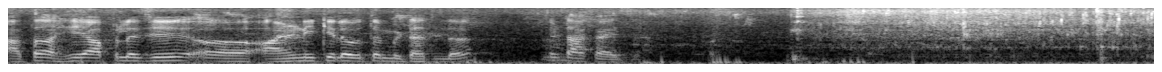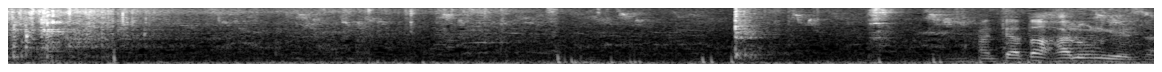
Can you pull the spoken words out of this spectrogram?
आता हे आपलं जे आळणी केलं होतं मिठातलं ते टाकायचं. आणि ते आता हलवून घ्यायचं.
